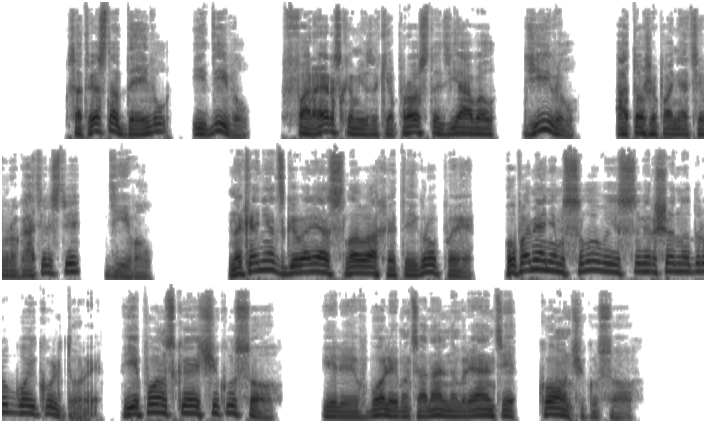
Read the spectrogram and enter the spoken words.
Соответственно, «devil» и «devil». В фарерском языке просто «дьявол» — «дивил», а то же понятие в ругательстве — «дивол». Наконец, говоря о словах этой группы, упомянем слово из совершенно другой культуры — японское «чикусо», или в более эмоциональном варианте «кончикусо».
